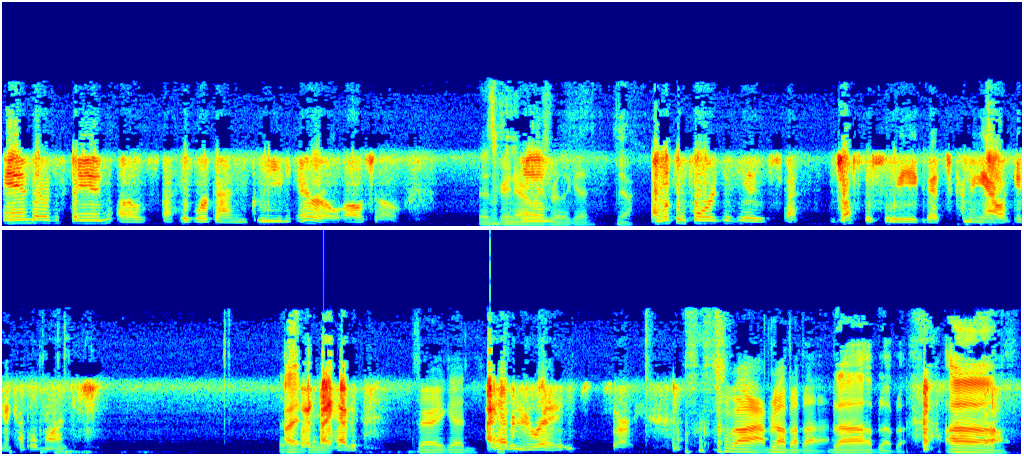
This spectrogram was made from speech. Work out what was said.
and I was a fan of uh, his work on Green Arrow also. His Green Mhm. Arrow is really good. Yeah, I'm looking forward to his uh, Justice League that's coming out in a couple months. That's But I haven't very good. I haven't read. Sorry. blah blah blah blah. blah blah blah. Um,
